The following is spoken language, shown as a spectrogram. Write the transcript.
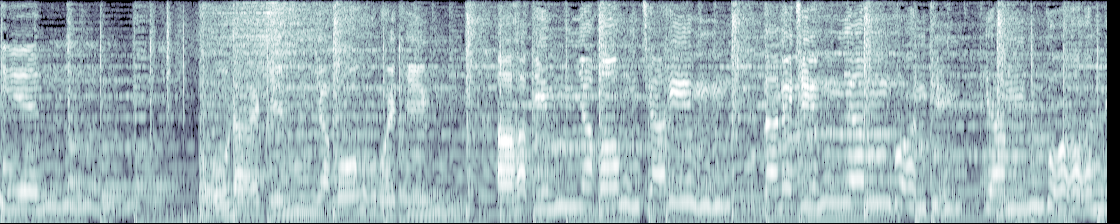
形。无奈今夜雨袂停，啊今夜风正冷。咱的情也不愿停，也不愿冷。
